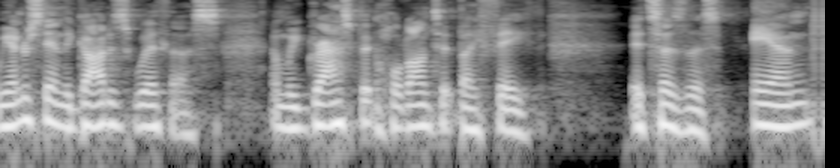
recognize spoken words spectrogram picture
We understand that God is with us and we grasp it and hold on to it by faith. It says this, and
